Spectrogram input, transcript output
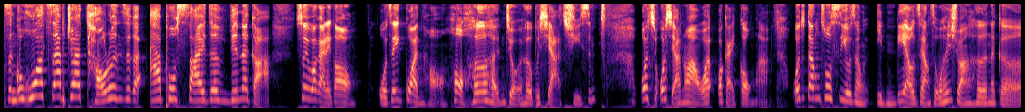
整个 WhatsApp 就在讨论这个 Apple cider vinegar。所以我跟你讲。我这一罐吼，吼喝很久也喝不下去，是，我我想的话，我我改供啊，我就当做是有种饮料这样子。我很喜欢喝那个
